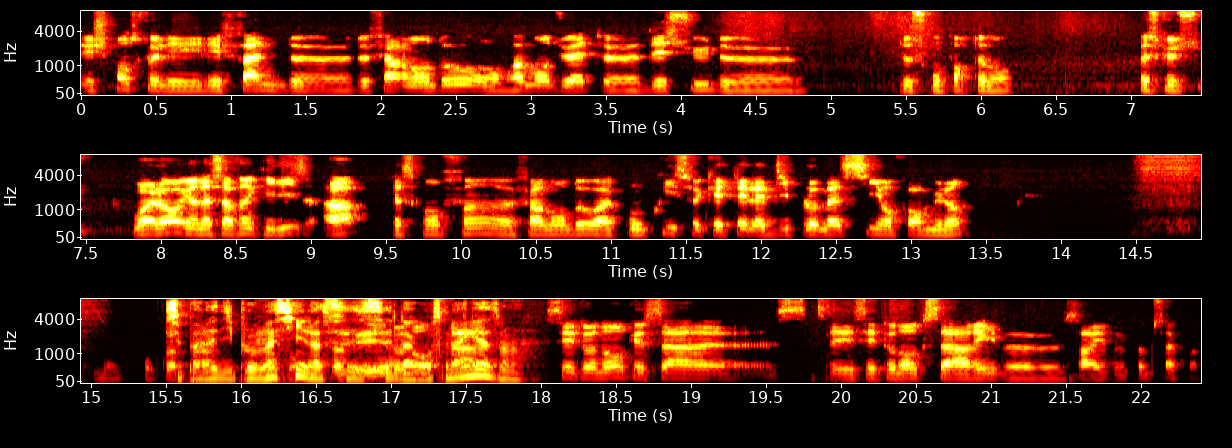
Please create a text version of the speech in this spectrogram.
et je pense que les, les fans de, de Fernando ont vraiment dû être euh, déçus de, de ce comportement. Parce que, ou alors il y en a certains qui disent, ah, est-ce qu'enfin euh, Fernando a compris ce qu'était la diplomatie en Formule 1 Bon, pourquoi c'est pas la diplomatie, là, c'est c'est de la grosse merguez. là. C'est étonnant que ça, c'est c'est étonnant que ça arrive, euh, ça arrive comme ça, quoi.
